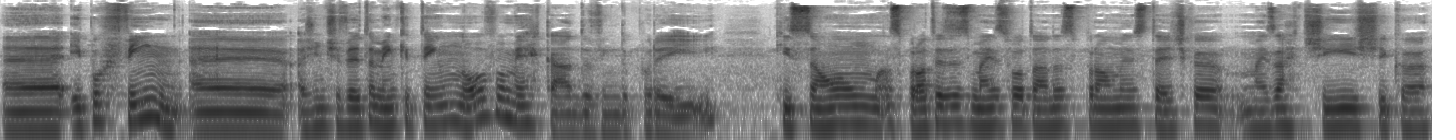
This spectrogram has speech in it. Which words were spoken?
É, e por fim, é, a gente vê também que tem um novo mercado vindo por aí, que são as próteses mais voltadas para uma estética mais artística,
